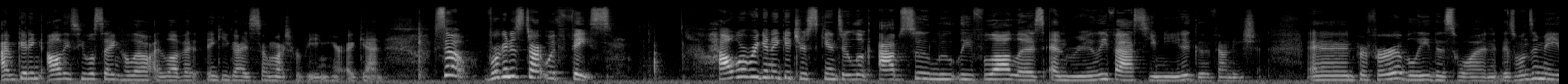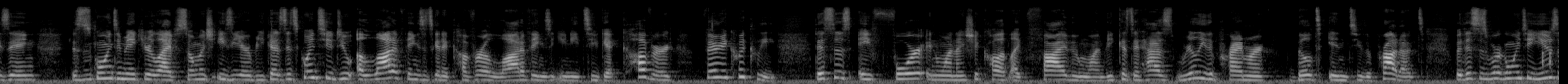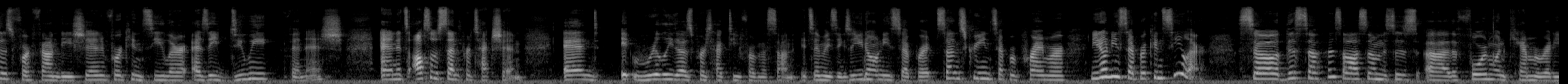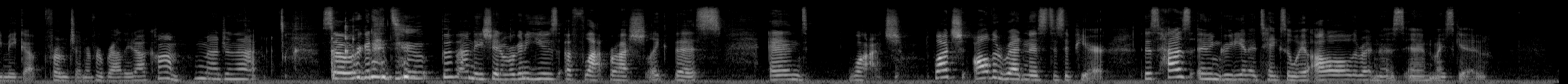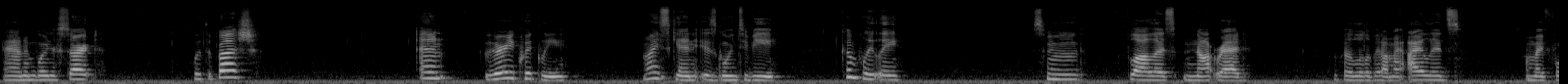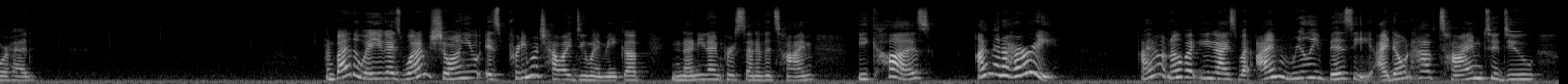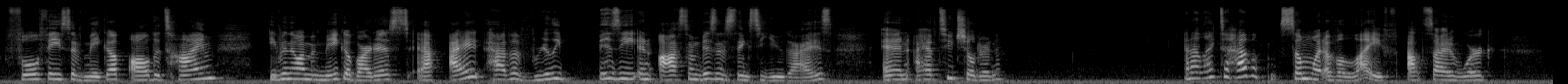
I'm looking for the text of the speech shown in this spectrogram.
I'm getting all these people saying hello. I love it. Thank you guys so much for being here again. So we're gonna start with face. How are we gonna get your skin to look absolutely flawless and really fast? You need a good foundation and preferably this one. This one's amazing. This is going to make your life so much easier because it's going to do a lot of things. It's going to cover a lot of things that you need to get covered very quickly. This is a four in one. I should call it like five in one because it has really the primer built into the product. But this is, we're going to use this for foundation, for concealer, as a dewy finish. And it's also sun protection. And it really does protect you from the sun. It's amazing. So you don't need separate sunscreen, separate primer, you don't need separate concealer. So this stuff is awesome. This is uh, the 4-in-1 Camera Ready Makeup from jenniferbradley.com. Imagine that. So we're gonna do the foundation and we're gonna use a flat brush like this and watch. Watch all the redness disappear. This has an ingredient that takes away all the redness in my skin. And I'm going to start with the brush and very quickly my skin is going to be completely smooth, flawless, not red. I put a little bit on my eyelids, on my forehead. And by the way, you guys, what I'm showing you is pretty much how I do my makeup 99% of the time because I'm in a hurry. I don't know about you guys, but I'm really busy. I don't have time to do full face of makeup all the time. Even though I'm a makeup artist, uh, I have a really busy and awesome business thanks to you guys. And I have two children. And I like to have a, somewhat of a life outside of work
